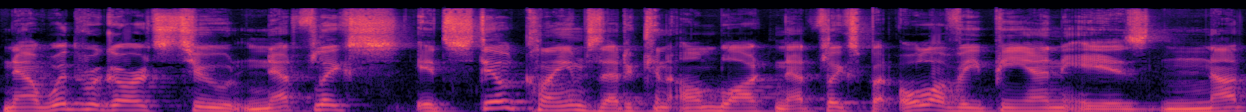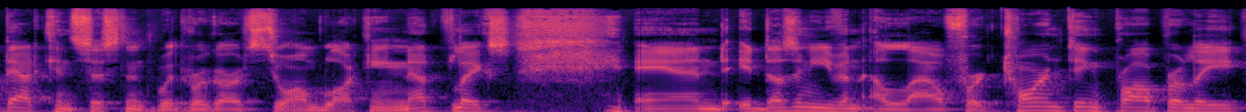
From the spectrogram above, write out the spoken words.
Now, with regards to Netflix, it still claims that it can unblock Netflix, but Hola VPN is not that consistent with regards to unblocking Netflix, and it doesn't even allow for torrenting properly.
